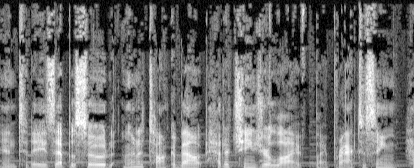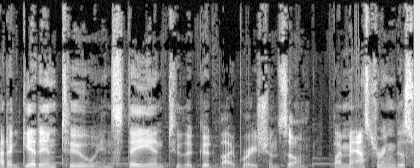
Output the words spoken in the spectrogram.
In today's episode, I'm going to talk about how to change your life by practicing how to get into and stay into the good vibration zone. By mastering this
